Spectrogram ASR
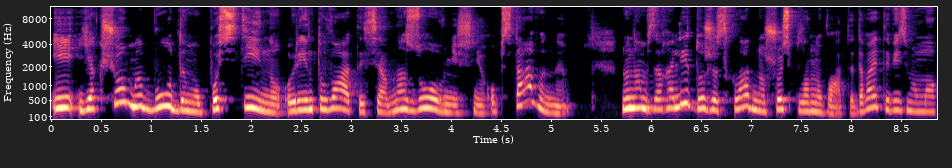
і якщо ми будемо постійно орієнтуватися на зовнішні обставини, ну нам взагалі дуже складно щось планувати. Давайте візьмемо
